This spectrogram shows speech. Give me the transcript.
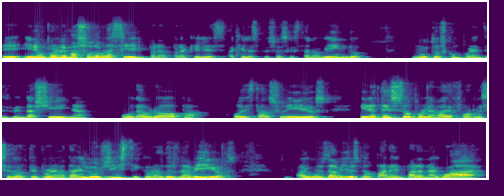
E não é um problema só do Brasil, para, para aqueles, aquelas pessoas que estão ouvindo, muitos componentes vêm da China, ou da Europa, ou dos Estados Unidos. E não tem só problema de fornecedor, tem problema também logístico né, dos navios. Alguns navios não param em Paranaguá,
